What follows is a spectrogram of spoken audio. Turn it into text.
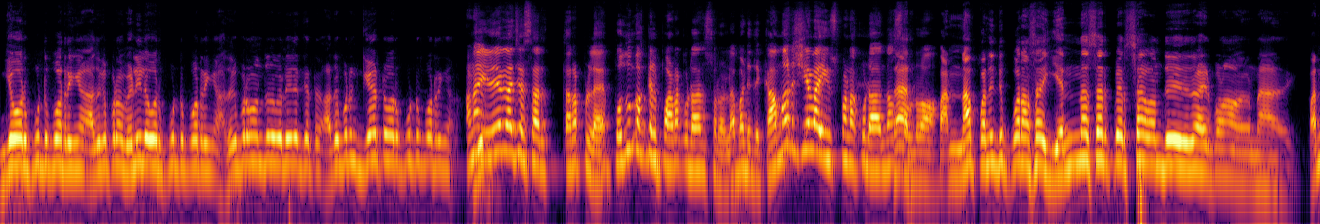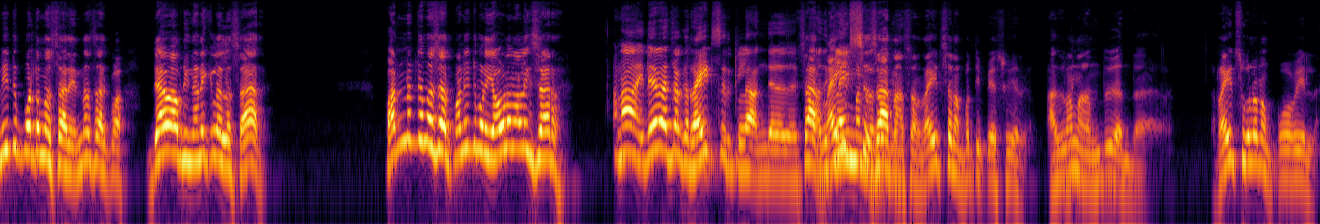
இங்க ஒரு பூட்டு போடுறீங்க அதுக்கப்புறம் வெளியில ஒரு பூட்டு போடுறீங்க அதுக்கப்புறம் வந்து வெளியில கேட்டு அதுக்கப்புறம் கேட் ஒரு பூட்டு போடுறீங்க. ஆனா இளையராஜா சார் தரப்புல பொதுமக்கள் பாடக்கூடாதுன்னு சொல்லல பட் இது கமர்ஷியலா யூஸ் பண்ணக்கூடாதுன்னு தான் சார், சொல்றோம். பண்ணா பண்ணிட்டு போறான் சார். என்ன சார் பெருசா வந்து இதாகிருப்பான் நான் பண்ணிட்டு போட்டோமே சார்? என்ன சார் இப்போ தேவா அப்படி நினைக்கல சார்? பண்ணட்டுமே சார்? பண்ணிட்டு போறேன் எவ்வளவு நாளைக்கு சார்? ஆனா இளையராஜாவுக்கு ரைட்ஸ் இருக்குல்ல அந்த சார் ரைட்ஸ். சார் நான் சார் ரைட்ஸை நான் பற்றி பேசவே இல்லை அதெல்லாம் நான் வந்து அந்த ரைட்ஸுக்குள்ளே நான் போகவே இல்லை.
